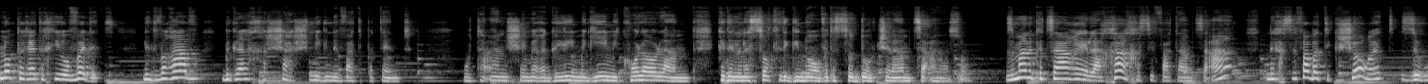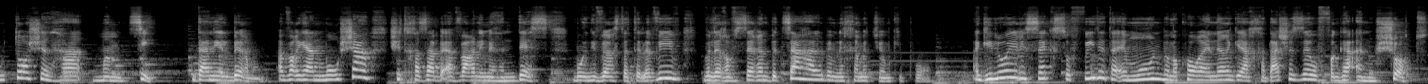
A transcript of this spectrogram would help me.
לא פירט איך היא עובדת. לדבריו, בגלל חשש מגנבת פטנט. הוא טען שמרגלים מגיעים מכל העולם כדי לנסות לגנוב את הסודות של ההמצאה הזו. זמן קצר לאחר חשיפת ההמצאה, נחשפה בתקשורת זהותו של הממציא, דניאל ברמן, עבריין מורשע שהתחזה בעבר למהנדס באוניברסיטת תל אביב ולרב סרן בצה"ל במלחמת יום כיפור. הגילוי ריסק סופית את האמון במקור האנרגיה החדש הזה ופגע אנושות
